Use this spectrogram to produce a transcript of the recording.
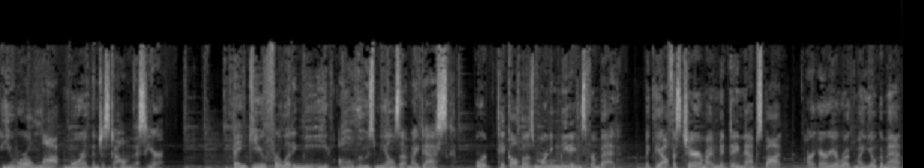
You were a lot more than just a home this year. Thank you for letting me eat all those meals at my desk or take all those morning meetings from bed. Make the office chair my midday nap spot, our area rug my yoga mat,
